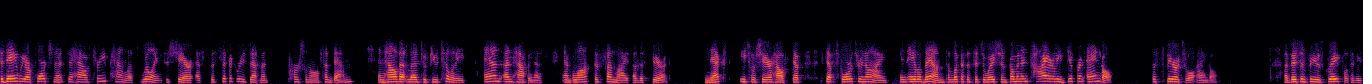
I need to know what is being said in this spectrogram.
Today, we are fortunate to have three panelists willing to share a specific resentment personal to them and how that led to futility and unhappiness and blocked the sunlight of the Spirit. Next, each will share how step, steps four through nine enable them to look at the situation from an entirely different angle, the spiritual angle. A Vision for You is grateful to these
